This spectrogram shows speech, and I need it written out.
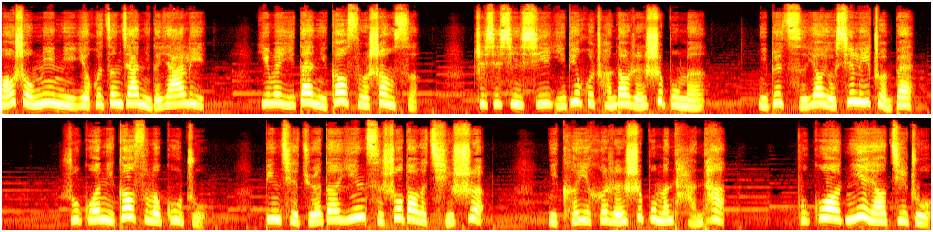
保守秘密也会增加你的压力，因为一旦你告诉了上司，这些信息一定会传到人事部门。你对此要有心理准备。如果你告诉了雇主，并且觉得因此受到了歧视，你可以和人事部门谈谈。不过你也要记住，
